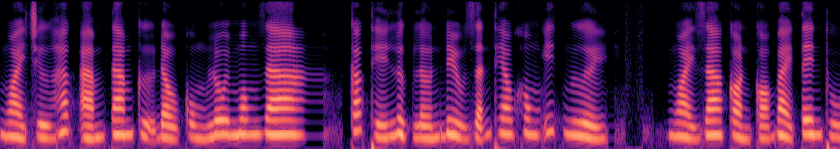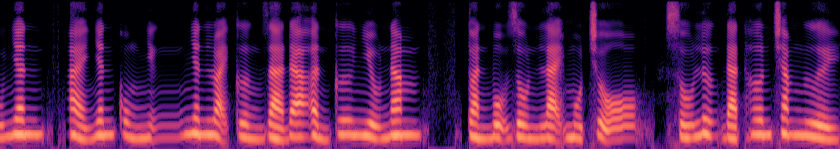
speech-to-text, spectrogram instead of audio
Ngoài trừ hắc ám tam cử đầu cùng lôi mông ra các thế lực lớn đều dẫn theo không ít người. Ngoài ra còn có vài tên thú nhân, ải nhân cùng những nhân loại cường giả đã ẩn cư nhiều năm. Toàn bộ dồn lại một chỗ, số lượng đạt hơn trăm người.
